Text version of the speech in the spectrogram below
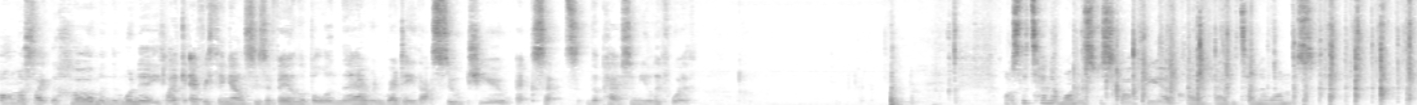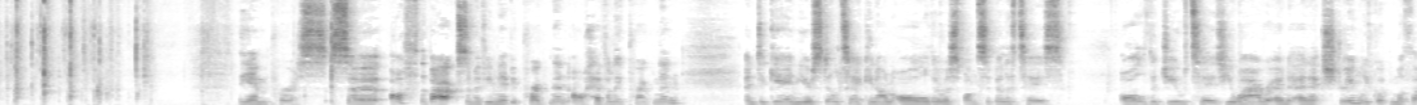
Almost like the home and the money, like everything else is available and there and ready that suits you, except the person you live with. What's the Ten of Wands for Scorpio? Clarify the Ten of Wands. the Empress. So off the back, some of you may be pregnant or heavily pregnant. And again, you're still taking on all the responsibilities, all the duties. You are an, an extremely good mother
